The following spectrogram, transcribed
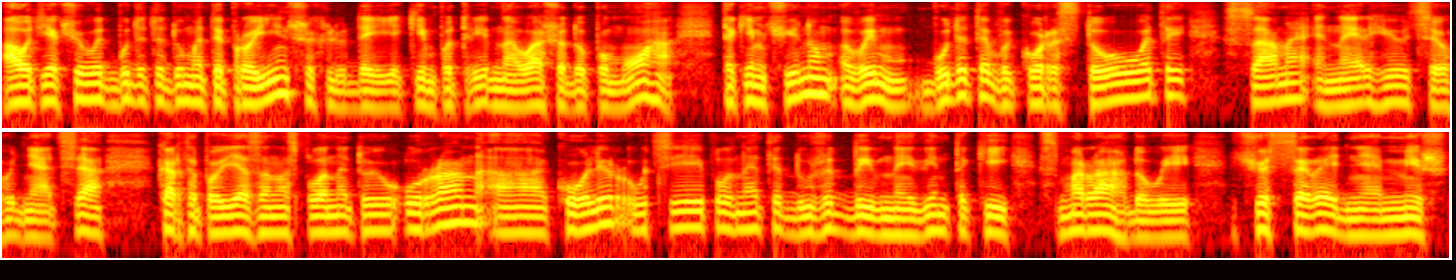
А от якщо ви будете думати про інших людей, яким потрібна ваша допомога, таким чином ви будете використовувати саме енергію цього дня. Ця карта пов'язана з планетою Уран, а колір у цієї планети дуже дивний. Він такий смарагдовий, щось середнє між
